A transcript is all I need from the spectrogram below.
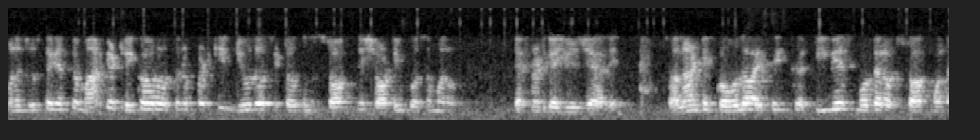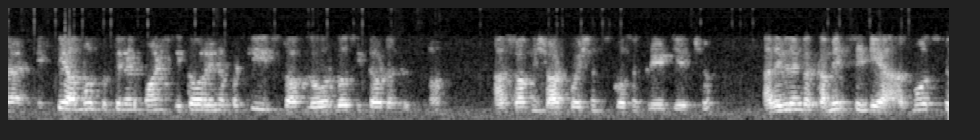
మనం చూస్తే కనుక మార్కెట్ రికవర్ అవుతున్నప్పటికీ న్యూ లో సిట్ అవుతున్న స్టాక్స్ని షార్టింగ్ కోసం మనం డెఫినెట్గా యూజ్ చేయాలి. సో అలాంటి కోవలో ఐ థింక్ టీవీఎస్ మోటార్ ఒక స్టాక్ మొన్న Nifty almost fifteen hundred points recover అయినప్పటికీ స్టాక్ లోవర్లో సిక్ అవుట్ అని చూస్తున్నాం ఆ స్టాక్ని షార్ట్ పొజిషన్స్ కోసం క్రియేట్ చేయొచ్చు. అదేవిధంగా కమిన్స్ ఇండియా ఆల్మోస్ట్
